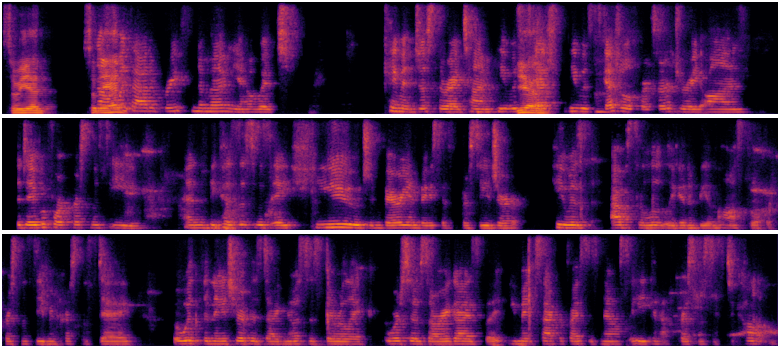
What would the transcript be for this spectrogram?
So he had so not they had without a brief pneumonia, which came at just the right time. He was yeah. he was scheduled for surgery on the day before Christmas Eve, and because this was a huge and very invasive procedure, he was absolutely going to be in the hospital for Christmas Eve and Christmas Day. But with the nature of his diagnosis, they were like, "We're so sorry, guys, but you make sacrifices now so he can have Christmases to come."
